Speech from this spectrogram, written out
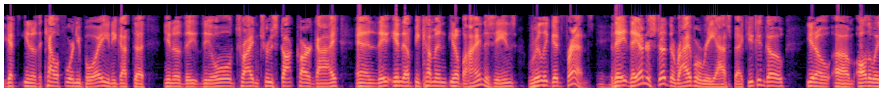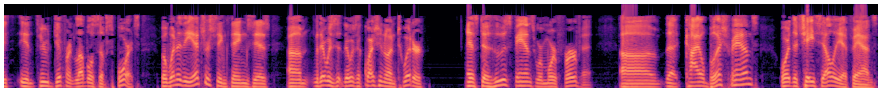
you got you know the California boy, and you got the you know the the old tried and true stock car guy, and they end up becoming you know behind the scenes really good friends. Mm-hmm. They they understood the rivalry aspect. You can go you know um, all the way in through different levels of sports. But one of the interesting things is um, there was there was a question on Twitter as to whose fans were more fervent, um, the Kyle Busch fans or the Chase Elliott fans.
